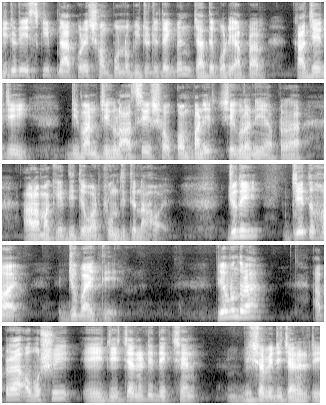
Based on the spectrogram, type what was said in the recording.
ভিডিওটি স্কিপ না করে সম্পূর্ণ ভিডিওটি দেখবেন, যাতে করে আপনার কাজের যেই ডিমান্ড যেগুলো আছে সব কোম্পানির, সেগুলো নিয়ে আপনারা আর আমাকে দ্বিতীয়বার ফোন দিতে না হয়। যদি যেতে হয় জুবাইতে। প্রিয় বন্ধুরা, আপনারা অবশ্যই এই যে চ্যানেলটি দেখছেন ভিসাবিডি চ্যানেলটি,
